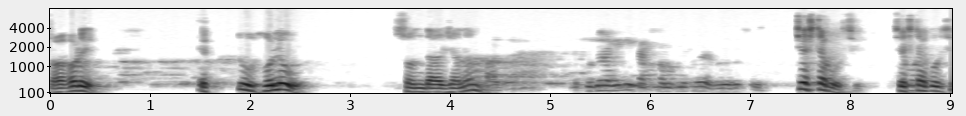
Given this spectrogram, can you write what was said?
শহরে একটু হলেও সৌন্দর্যনা বাড়বে চেষ্টা করছি চেষ্টা করছি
